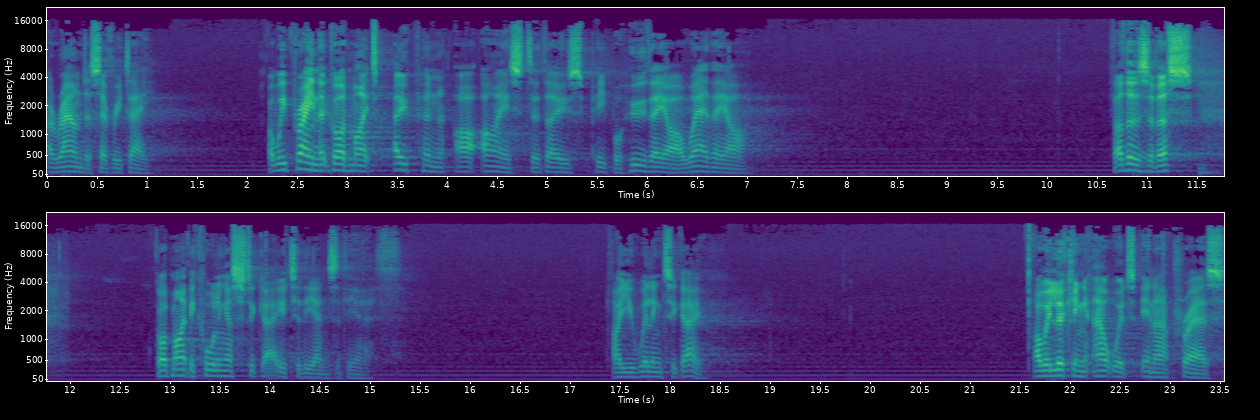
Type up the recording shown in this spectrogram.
around us every day. Are we praying that God might open our eyes to those people, who they are, where they are? For others of us, God might be calling us to go to the ends of the earth. Are you willing to go? Are we looking outward in our prayers?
